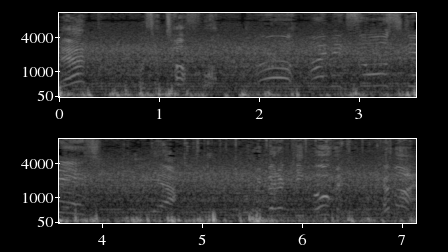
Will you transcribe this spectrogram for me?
That was a tough one. Oh, I'm exhausted! Yeah. But we better keep moving. Come on.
